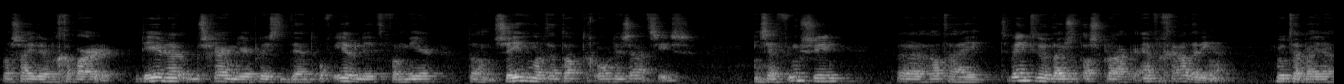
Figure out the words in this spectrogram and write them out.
was hij de gewaardeerde beschermheer, president of erelid van meer dan 780 organisaties. In zijn functie uh, had hij 22.000 afspraken en vergaderingen, hield hij bijna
